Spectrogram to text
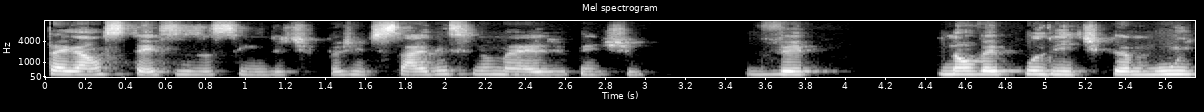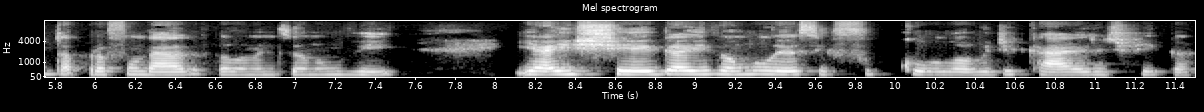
pegar uns textos assim, de tipo, a gente sai do ensino médio, a gente vê, não vê política muito aprofundada, pelo menos eu não vi. E aí chega e vamos ler assim, Foucault logo de cara, a gente fica,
